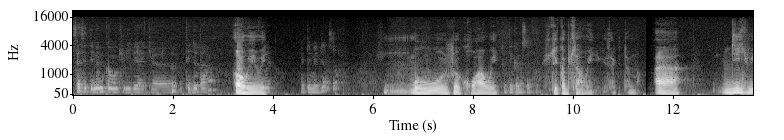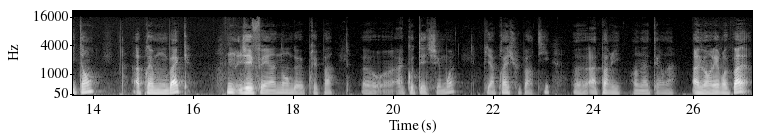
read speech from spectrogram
Ça, c'était même quand tu vivais avec euh, tes deux parents? Oh oui, oui. Et t'aimais bien ça? Ou je crois, oui. C'était comme ça, quoi. C'est comme ça, oui, exactement. À 18 ans, après mon bac, j'ai fait un an de prépa euh, à côté de chez moi. Puis après, je suis parti euh, à Paris en internat. Alors, les repas,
